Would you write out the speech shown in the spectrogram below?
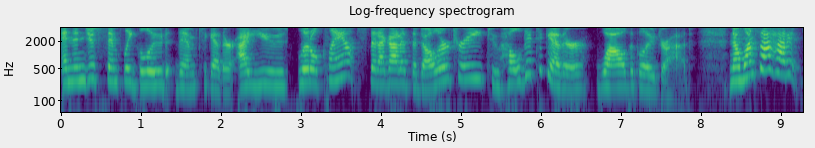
and then just simply glued them together. I used little clamps that I got at the Dollar Tree to hold it together while the glue dried. Now, once I had it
